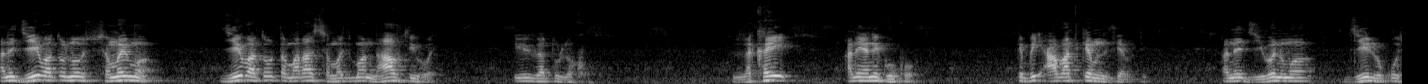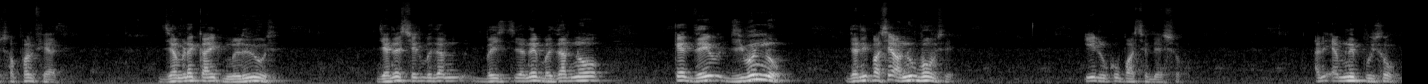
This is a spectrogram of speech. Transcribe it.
અને જે વાતોનો સમયમાં, જે વાતો તમારા સમજમાં ના આવતી હોય, એવી વાતો લખો. લખાઈ અને એને ગોખો. કે ભાઈ આ વાત કેમ નથી આવતી? અને જીવનમાં જે લોકો સફળ થયા છે, જેમણે કંઈક મેળવ્યું છે, જેને શેર બજાર જેને બજારનો કે જે જીવનનો જેની પાસે અનુભવ છે, એ લોકો પાસે બેસો અને એમને પૂછો.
